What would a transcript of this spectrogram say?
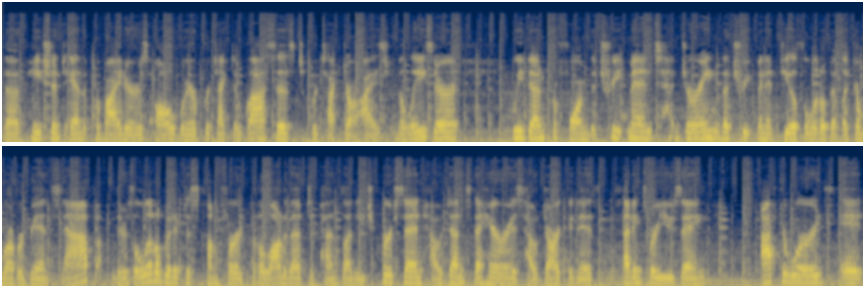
the patient and the providers all wear protective glasses to protect our eyes from the laser. We then perform the treatment. During the treatment, it feels a little bit like a rubber band snap. There's a little bit of discomfort, but a lot of that depends on each person, how dense the hair is, how dark it is, the settings we're using. Afterwards, it,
